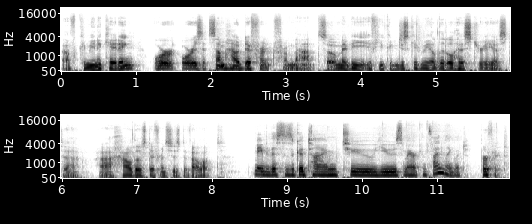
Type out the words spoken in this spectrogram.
of communicating. Or, or is it somehow different from that? So maybe if you could just give me a little history as to uh, how those differences developed. Maybe this is a good time to use American Sign Language. Perfect.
